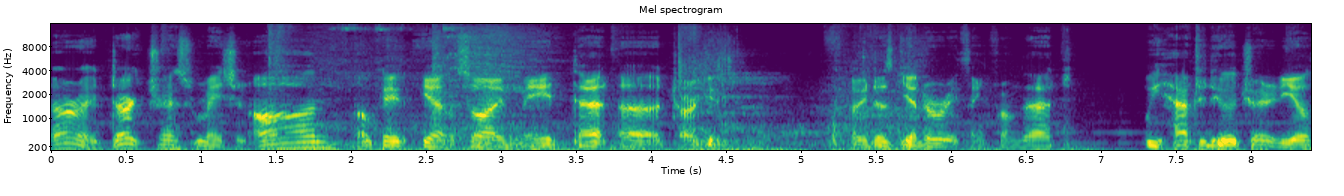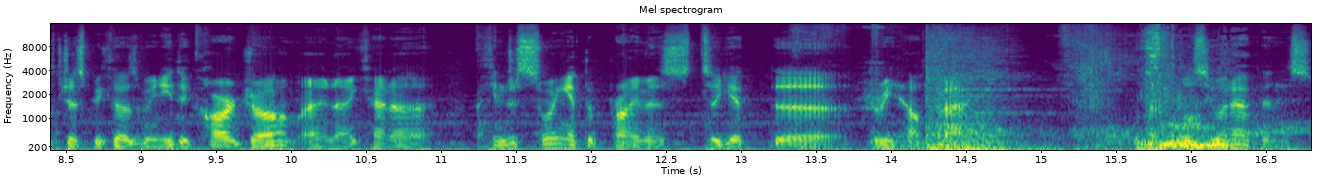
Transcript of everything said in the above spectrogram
Alright, Dark Transformation on. Okay, yeah, so I made that uh, target. So he does get everything from that. We have to do a Trinity Oath just because we need the card draw, and I kinda... I can just swing at the Primus to get the 3 health back. We'll see what happens.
